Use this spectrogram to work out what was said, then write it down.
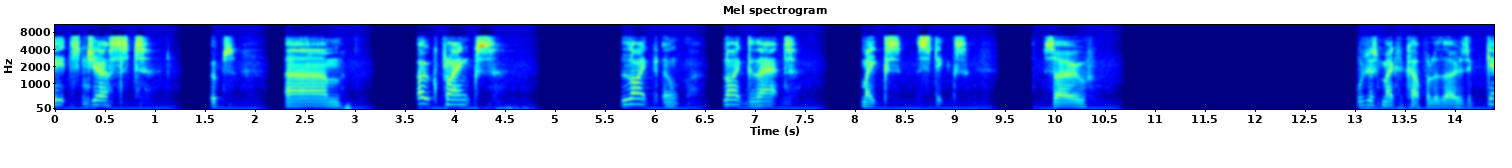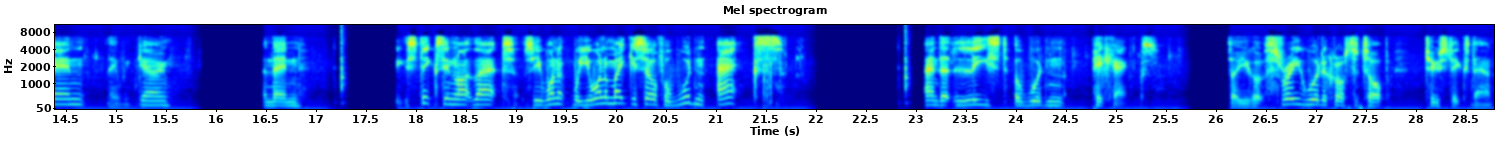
it's just, oops, um, oak planks, like oh, like that, makes sticks. So we'll just make a couple of those again. There we go, and then sticks in like that. So you want to well, you want to make yourself a wooden axe and at least a wooden pickaxe. So you've got three wood across the top, two sticks down.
